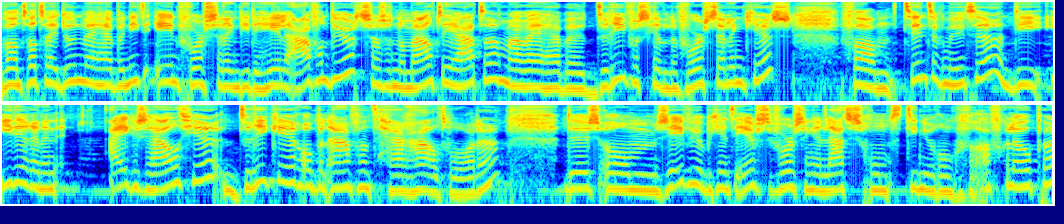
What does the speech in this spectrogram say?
want wat wij doen, wij hebben niet één voorstelling die de hele avond duurt, zoals een normaal theater. Maar wij hebben drie verschillende voorstellingjes van 20 minuten, die ieder in een eigen zaaltje drie keer op een avond herhaald worden. Dus om zeven uur begint de eerste voorstelling en laatste is rond tien uur ongeveer afgelopen.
